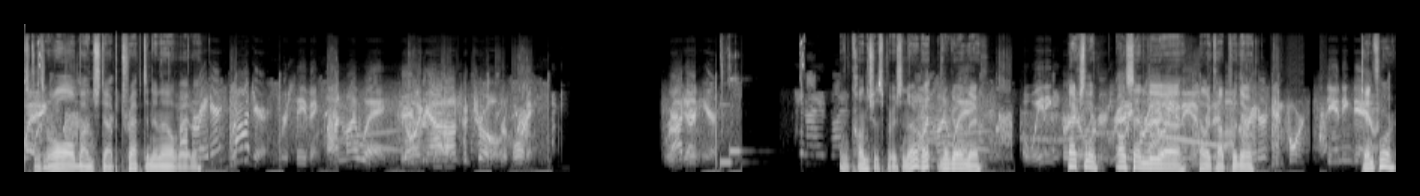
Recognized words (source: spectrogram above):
Receiving. On my These way. are all bunched up, trapped in an elevator. Operator. Roger. Receiving. On my way. Going out on patrol. Reporting. Roger. Done here. Unconscious person. All right, you're going there. Actually. I'll send the uh, helicopter there. Operator, 10-4. Standing down. 10 4.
